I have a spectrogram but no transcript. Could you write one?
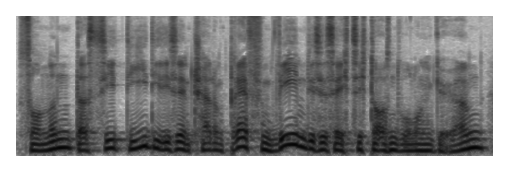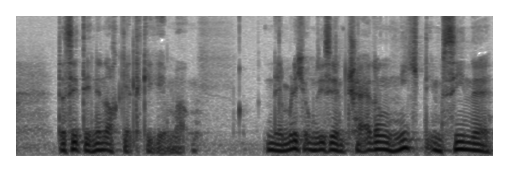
sondern dass sie die, die diese Entscheidung treffen, wem diese 60.000 Wohnungen gehören, dass sie denen auch Geld gegeben haben. Nämlich um diese Entscheidung nicht im Sinne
